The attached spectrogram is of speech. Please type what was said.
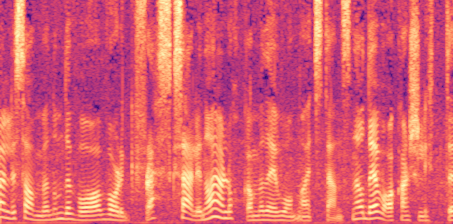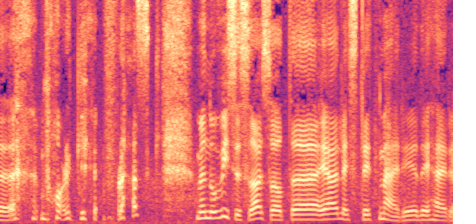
alle sammen, om det var valgflesk. Særlig når jeg lokka med de one night standsene, og det var kanskje litt uh, valgflesk. Men nå viser det seg altså at uh, jeg har lest litt mer i de her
